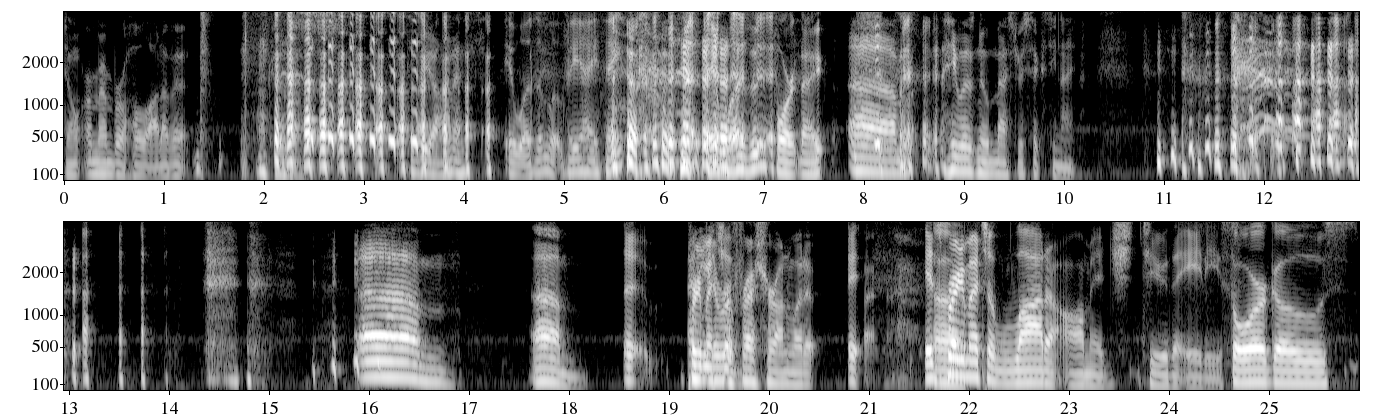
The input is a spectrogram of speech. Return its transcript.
don't remember a whole lot of it. to be honest, It was a movie, I think. it wasn't Fortnite. um, he was new Master sixty nine. um, Um, Uh, pretty pretty need much a a- refresher on what it. It, it's Uh, pretty much a lot of homage to the 80s. Thor goes,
